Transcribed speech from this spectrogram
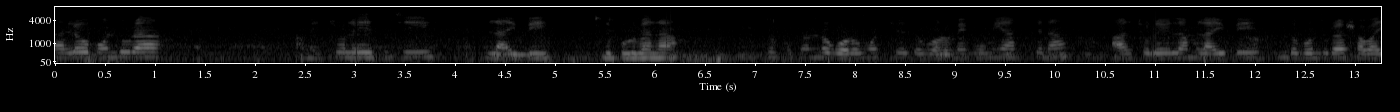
হ্যালো বন্ধুরা, আমি চলে এসেছি লাইভে দুপুরবেলা। তো প্রচণ্ড গরম হচ্ছে, তো গরমে ঘুমিয়ে আসছে না। আর চলে এলাম লাইভে তো বন্ধুরা, সবাই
